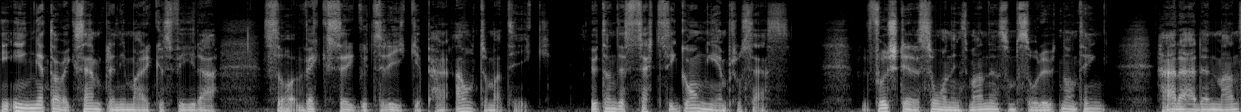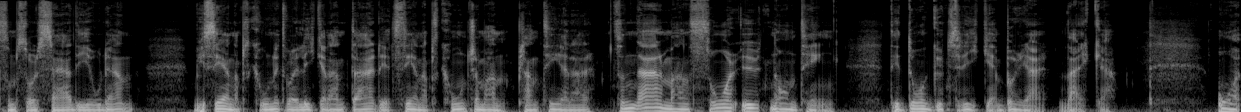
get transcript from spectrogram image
i inget av exemplen i Markus 4 så växer Guds rike per automatik. Utan det sätts igång i en process. Först är det såningsmannen som sår ut någonting. Här är det en man som sår säd i jorden. Vid senapskornet var det likadant där. Det är ett senapskorn som man planterar. Så när man sår ut någonting, det är då Guds rike börjar verka. Och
